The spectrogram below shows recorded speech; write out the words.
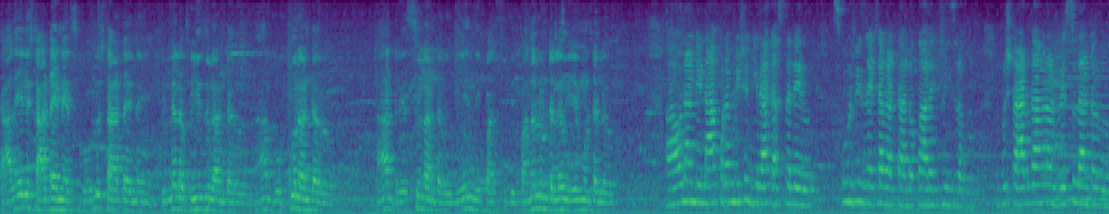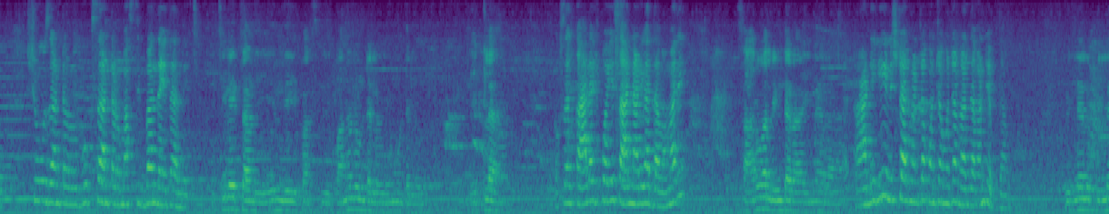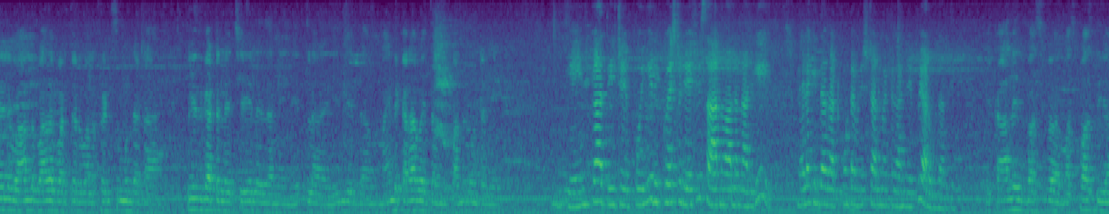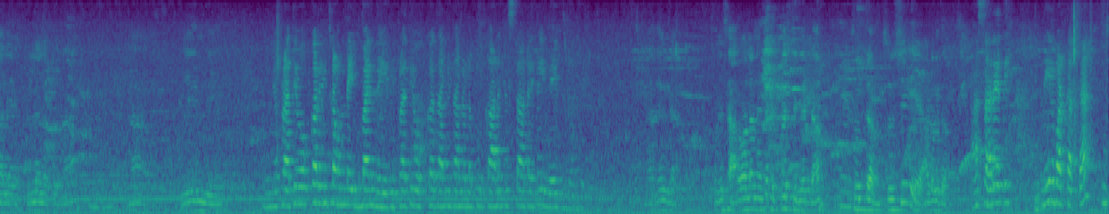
కాలేజీలు స్టార్ట్ అయినాయి స్కూళ్ళు స్టార్ట్ అయినాయి. పిల్లల ఫీజులు అంటారు ఆ, బుక్కులు అంటారు ఆ, డ్రెస్సులు అంటారు. ఏంది పరిస్థితి? పనులు ఉంటలేవు ఏముంటలేవు అవునండి నాకు కూడా మిషన్ గిరాకీ వస్తలేదు స్కూల్ ఫీజులు ఎట్లా కట్టాలో కాలేజ్ ఫీజులకు. ఇప్పుడు స్టార్ట్ కాగానే డ్రెస్సులు అంటారు షూస్ అంటారు బుక్స్ అంటారు మస్తు ఇబ్బంది అవుతుంది చిలెత్తాంది ఏంది పరిస్థితి? పనులు ఉంటలేవు ఏముంటలేవు ఎట్లా? ఒకసారి కాలేజ్ పోయి సార్ని అడిగద్దామా మరి? సార్ వాళ్ళు వింటారా వినారా అడిగి ఇన్స్టాల్మెంట్లో కొంచెం కొంచెం కడదామని చెప్తాం. పిల్లలు పిల్లలు వాళ్ళు బాధపడతారు వాళ్ళ ఫ్రెండ్స్ ముందట ఫీజు కట్టలేదు చేయలేదని ఎట్లా ఏం చేద్దాం? మైండ్ ఖరాబ్ అవుతుంది పనులు ఉంటలేవు ఇంకా తీసే పోయి రిక్వెస్ట్ చేసి సార్ని వాళ్ళని అడిగి నెలకింత కట్టుకుంటాం ఇన్స్టాల్మెంట్ అని చెప్పి అడుగుదాం కాలేజ్ బస్ బస్ పాస్ తీయాలి పిల్లలకు ప్రతి ఒక్కరి ఇంట్లో ఉండే ఇబ్బంది ఇది. ప్రతి ఒక్క తల్లిదండ్రులకు కాలేజీ స్టార్ట్ అయితే ఇదే ఇబ్బంది. అదే ఇక. పోయి సార్ వాళ్ళని అయితే రిక్వెస్ట్ చేద్దాం చూద్దాం. చూసి అడుగుదాం. ఆ, సరే తి. నీళ్ళు పట్టుకొస్తా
